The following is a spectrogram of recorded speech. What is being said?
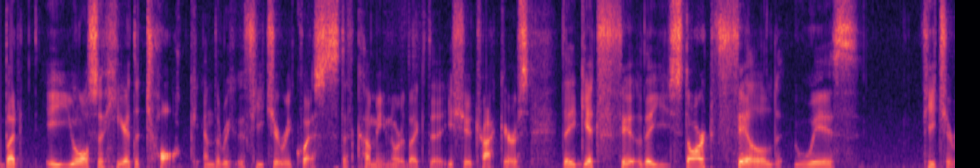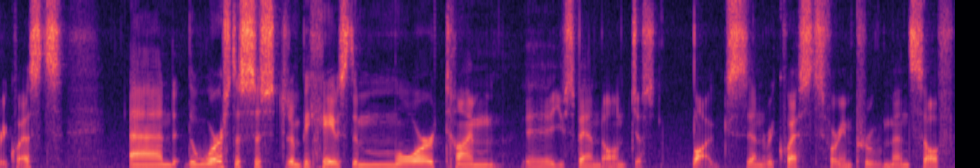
But uh, you also hear the talk and the re feature requests that come in, or like the issue trackers. They get they start filled with feature requests And the worse the system behaves, the more time uh, you spend on just bugs and requests for improvements of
